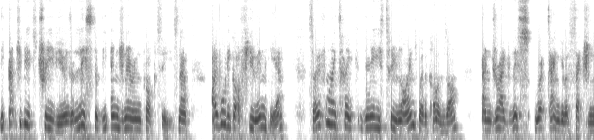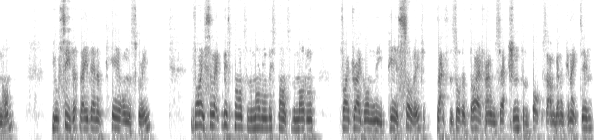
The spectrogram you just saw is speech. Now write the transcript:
the attributes tree view is a list of the engineering properties. Now, I've already got a few in here. So if I take these two lines where the columns are and drag this rectangular section on, you'll see that they then appear on the screen. If I select this part of the model, this part of the model, if I drag on the pier solid, that's the sort of diaphragm section for the box that I'm going to connect in.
